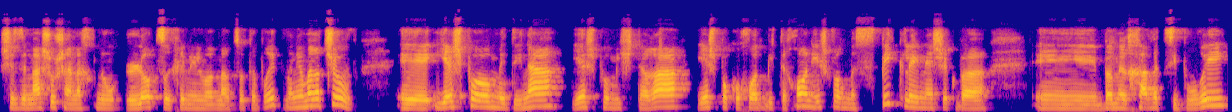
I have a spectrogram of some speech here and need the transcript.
שזה משהו שאנחנו לא צריכים ללמוד מארצות הברית, ואני אומרת שוב, יש פה מדינה, יש פה משטרה, יש פה כוחות ביטחון, יש כבר מספיק כלי נשק במרחב הציבורי,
